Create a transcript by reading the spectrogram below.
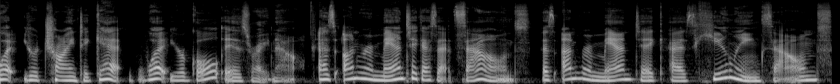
what you're trying to get, what your goal is right now. As unromantic as that sounds, as unromantic as healing sounds,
